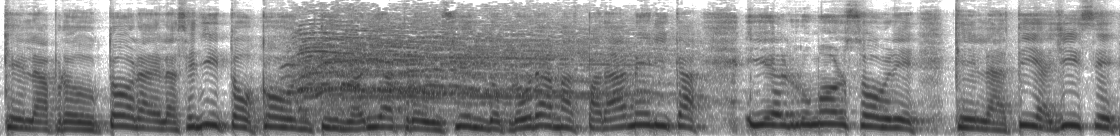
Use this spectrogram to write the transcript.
que la productora de La Ceñito continuaría produciendo programas para América y el rumor sobre que la tía Gise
